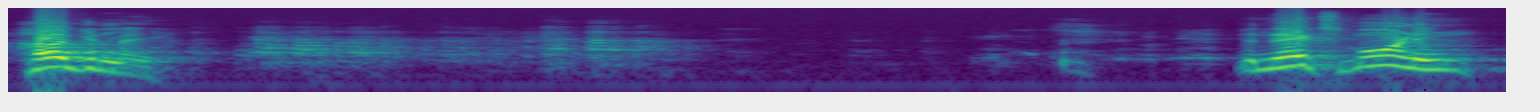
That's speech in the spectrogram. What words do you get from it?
hugging me. The next morning,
